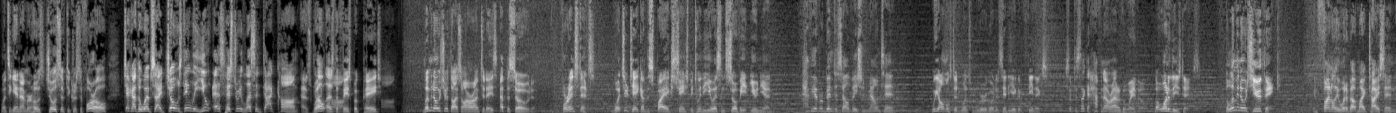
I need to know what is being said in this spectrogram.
Once again, I'm your host, Joseph DeCristoforo. Check out the website, Joe's Daily U.S. History Lesson.com, as well as the Facebook page. Let me know what your thoughts are on today's episode. For instance, what's your take on the spy exchange between the U.S. and Soviet Union? Have you ever been to Salvation Mountain? We almost did once when we were going to San Diego to Phoenix, except it's like a half an hour out of the way, though. But one of these days. But let me know what you think. And finally, what about Mike Tyson?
